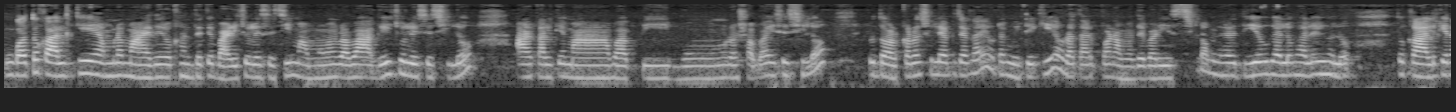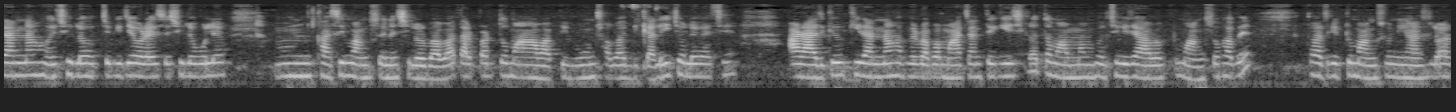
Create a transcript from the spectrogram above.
গতকালকে আমরা মায়েদের ওখান থেকে বাড়ি চলে এসেছি। মামার বাবা আগেই চলে এসেছিল। আর কালকে মা, বাপি, বোন, ওরা সবাই এসেছিল। একটু দরকারও ছিল এক জায়গায়, ওটা মিটে গিয়ে ওরা তারপর আমাদের বাড়ি এসেছিল। আমাদের দিয়েও গেল, ভালোই হলো। তো কালকে রান্না হয়েছিল হচ্ছে কি যে, ওরা এসেছিল বলে খাসির মাংস এনেছিল ওর বাবা। তারপর তো মা, বাপি, বোন সবাই বিকালেই চলে গেছে। আর আজকেও কি রান্না হবে বাবা মাছ আনতে গিয়েছিল। তো মাম্মাম বলছে কি যে আবার একটু মাংস খাবে। তো আজকে একটু মাংস নিয়ে আসলো। আর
